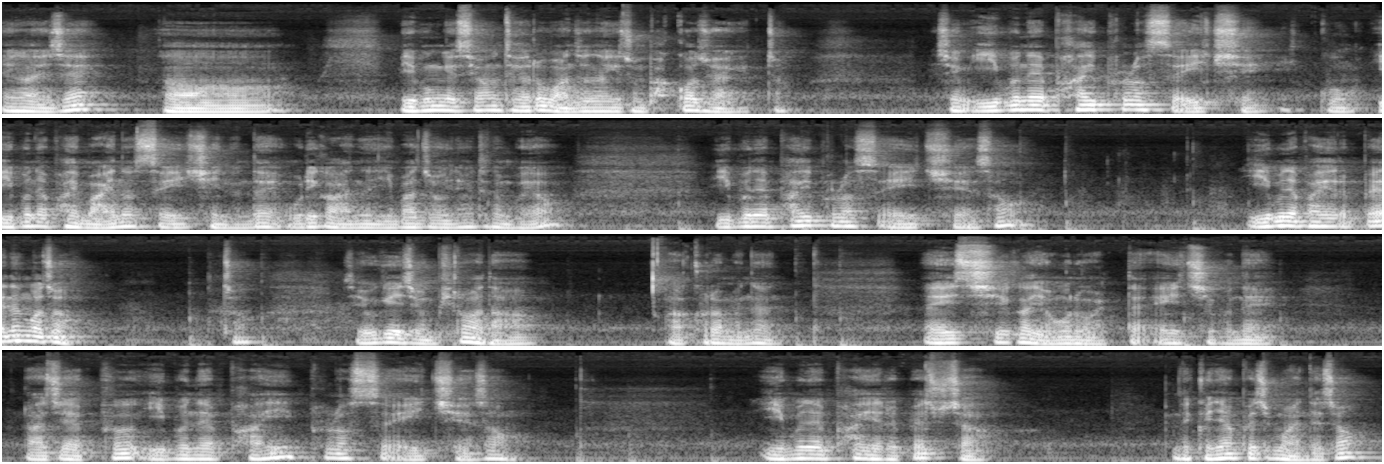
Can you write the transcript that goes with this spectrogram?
얘가 이제 어 미분계수 형태로 완전하게 좀 바꿔줘야겠죠. 지금 2분의 파이 플러스 h 있고 2분의 파이 마이너스 h 있는데 우리가 아는 일반적인 형태는 뭐예요? 2분의 파이 플러스 h에서 2분의 파이를 빼는 거죠. 그렇죠? 이게 지금 필요하다. 아 그러면은 h가 0으로 갈 때 h분의 라지 f 2분의 파이 플러스 h에서 2분의 파이를 빼주자. 근데 그냥 빼주면 안 되죠?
